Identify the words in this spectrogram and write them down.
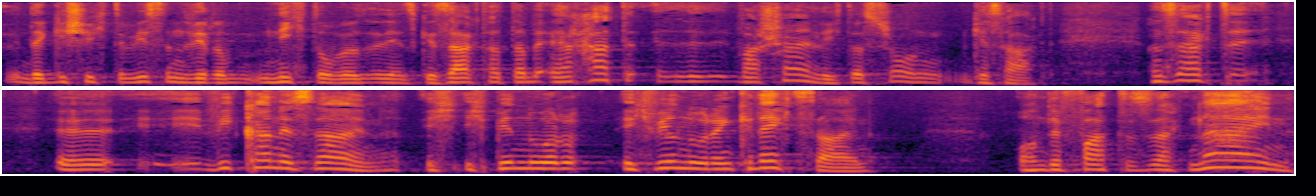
in der Geschichte wissen wir nicht, ob er es jetzt gesagt hat, aber er hat äh, wahrscheinlich das schon gesagt. Und sagt, äh, wie kann es sein? Ich, ich, bin nur, ich will nur ein Knecht sein. Und der Vater sagt, nein,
